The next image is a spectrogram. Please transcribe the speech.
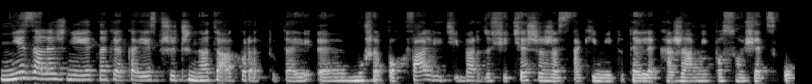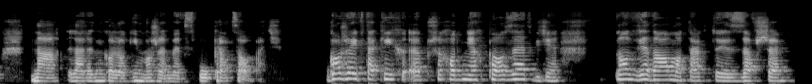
Niezależnie jednak jaka jest przyczyna, to akurat tutaj e, muszę pochwalić i bardzo się cieszę, że z takimi tutaj lekarzami po sąsiedzku na laryngologii możemy współpracować. Gorzej w takich e, przechodniach POZ, gdzie no wiadomo, tak, to jest zawsze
